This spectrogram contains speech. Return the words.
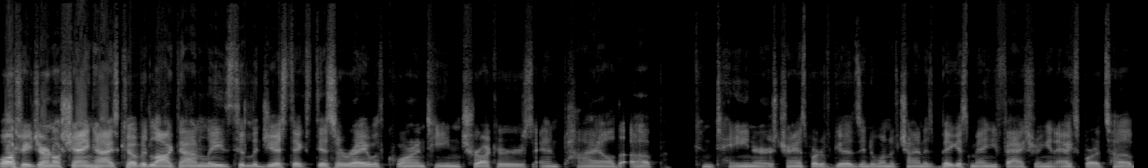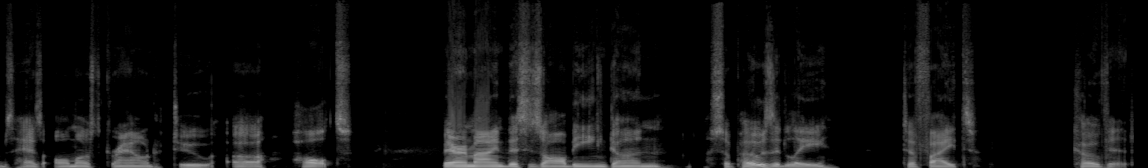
Wall Street Journal Shanghai's COVID lockdown leads to logistics disarray with quarantine truckers and piled up containers. Transport of goods into one of China's biggest manufacturing and exports hubs has almost ground to a halt. Bear in mind, this is all being done supposedly to fight COVID,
